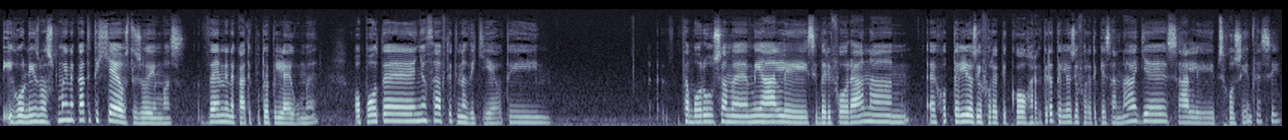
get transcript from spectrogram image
οι γονείς μας, πούμε, είναι κάτι τυχαίο στη ζωή μας. Δεν είναι κάτι που το επιλέγουμε. Οπότε νιώθω αυτή την αδικία, ότι θα μπορούσαμε μία άλλη συμπεριφορά να έχω τελείως διαφορετικό χαρακτήρα, τελείως διαφορετικές ανάγκες, άλλη ψυχοσύνθεση.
